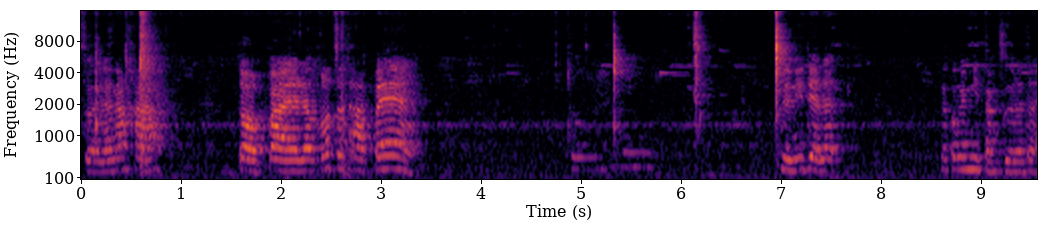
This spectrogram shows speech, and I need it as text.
สวยแล้วนะคะ ต่อไปเราก็จะทาแป้งเหลือนิดเดียวแล้ว แล้วก็ไม่มีตังค์ซื้อแล้วจ้ะ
